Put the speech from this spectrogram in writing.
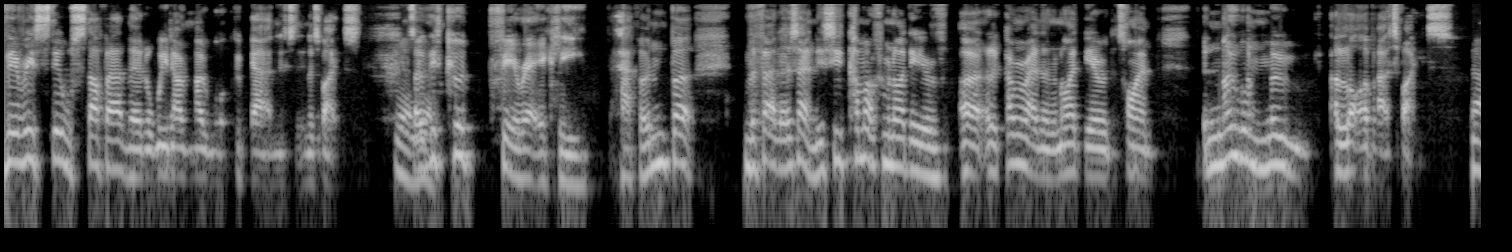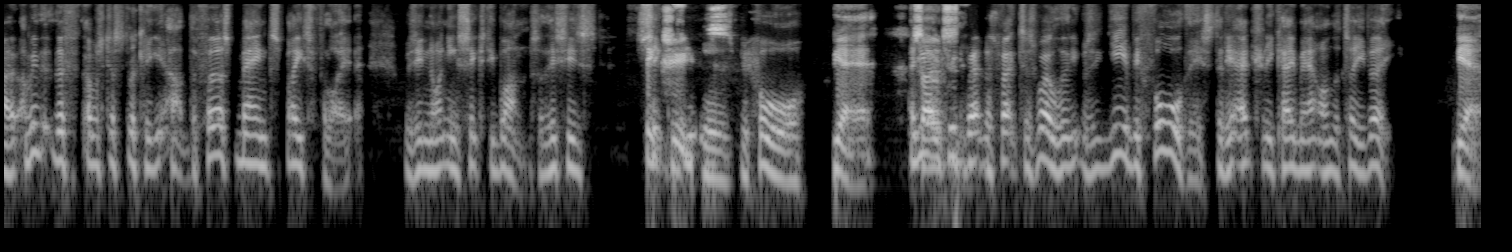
there is still stuff out there that we don't know what could be out in this in the space. Yeah, So yeah. this could theoretically happen, but the fact that I'm saying this has come up from an idea of uh, come around in an idea at the time that no one knew a lot about space. No, I mean, the, I was just looking it up. The first manned space flight was in 1961. So this is Six six, years. years. before. Yeah, And So you got to it's- think about the fact as well that it was a year before this that it actually came out on the TV. yeah,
